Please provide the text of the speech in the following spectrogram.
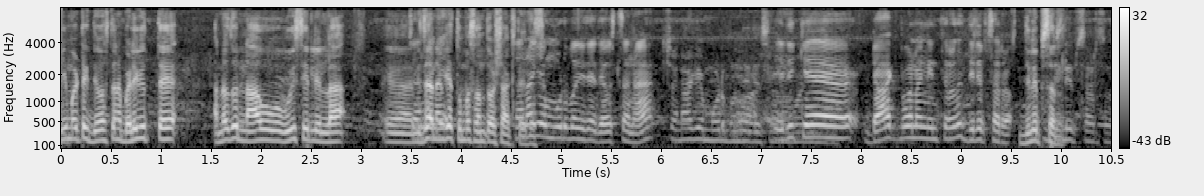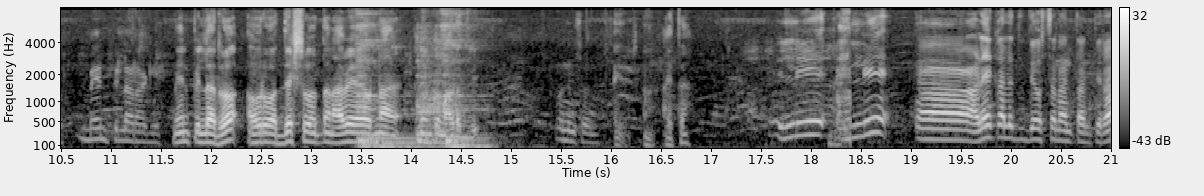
ಈ ಮಟ್ಟಿಗೆ ದೇವಸ್ಥಾನ ಬೆಳೆಯುತ್ತೆ ಅನ್ನೋದು ನಾವು ಊಹಿಸಿರಲಿಲ್ಲ. ನಿಜ ನಮಗೆ ತುಂಬ ಸಂತೋಷ ಆಗ್ತಾ ಇದೆ ಚೆನ್ನಾಗಿ ಮೂಡ್ ಬಂದಿದೆ ದೇವಸ್ಥಾನ. ಚೆನ್ನಾಗಿ ಮೂಡ್ ಬಂದಿದೆ ಸರ್. ಇದಕ್ಕೆ ಬ್ಯಾಕ್ ಬೋನ್ ಆಗಿ ನಿಂತಿರೋದು Dilip sir. Dilip sir. Dilip sir sir. Main pillar ಆಗಿ. Main pillar. ಅವರು ಅಧ್ಯಕ್ಷರು ಅಂತ ನಾವೇ ಅವ್ರನ್ನ ನೇಮಕ ಮಾಡಿದ್ವಿ. ಒಂದು ನಿಮಿಷ ಆಯ್ತಾ? ಇಲ್ಲಿ ಇಲ್ಲಿ ಆ, ಹಳೆ ಕಾಲದ ದೇವಸ್ಥಾನ ಅಂತ ಅಂತೀರಾ?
